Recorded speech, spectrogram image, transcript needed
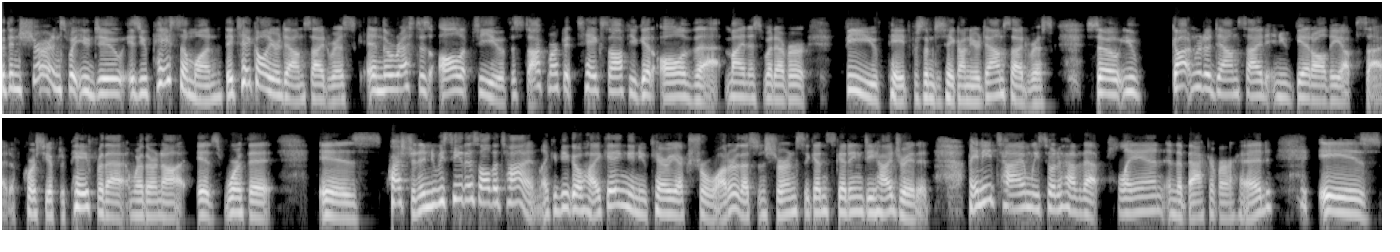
With insurance, what you do is you pay someone, they take all your downside risk, and the rest is all up to you. If the stock market takes off, you get all of that minus whatever fee you've paid for them to take on your downside risk. So you've gotten rid of downside and you get all the upside. Of course, you have to pay for that, and whether or not it's worth it is question. And we see this all the time. Like if you go hiking and you carry extra water, that's insurance against getting dehydrated. Anytime we sort of have that plan in the back of our head is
